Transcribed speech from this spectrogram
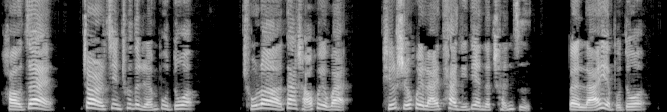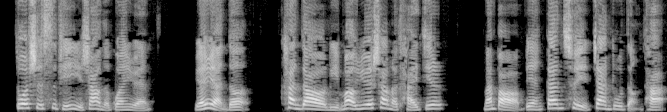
好在这儿进出的人不多，除了大朝会外，平时会来太极殿的臣子本来也不多，多是四品以上的官员。远远的看到李茂约上了台阶儿，满宝便干脆站住等他。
